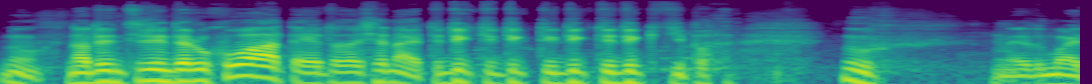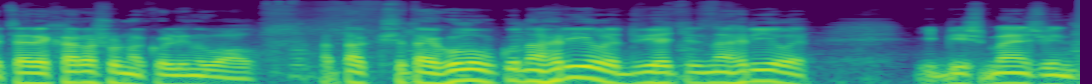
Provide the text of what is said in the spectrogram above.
ну, на один циліндр ухватає, то починає тидик, тидик, тидик, тидик, типа. Ну, не думаю, це не хорошо на колінвал. А так, считай, головку нагріли, двигатель нагріли, і більш-менш він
